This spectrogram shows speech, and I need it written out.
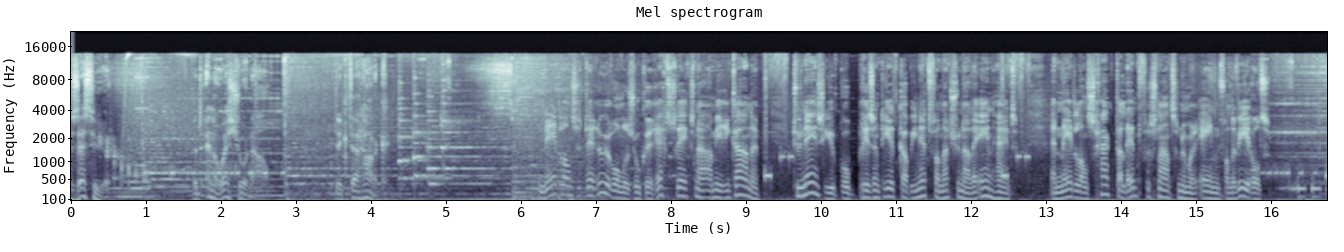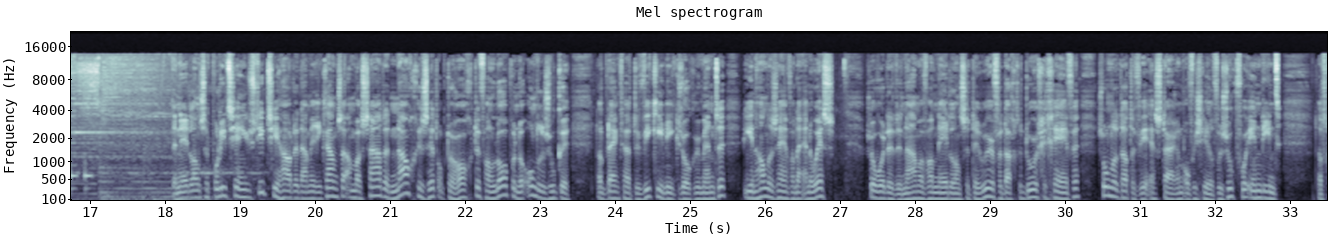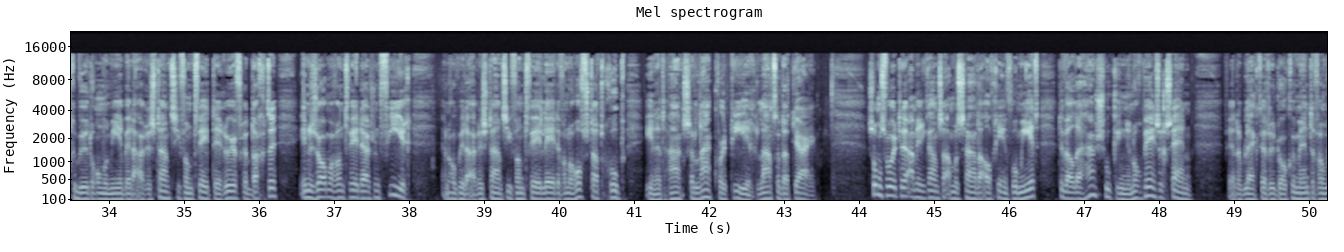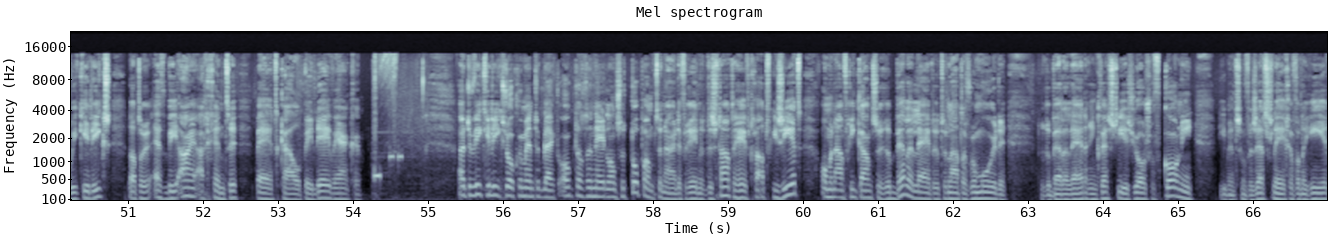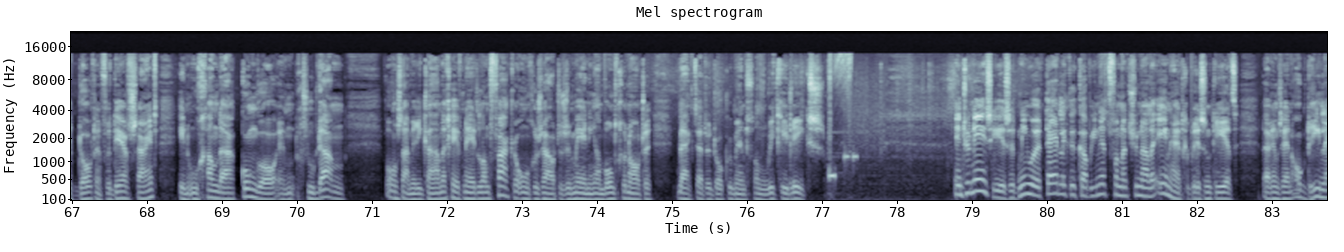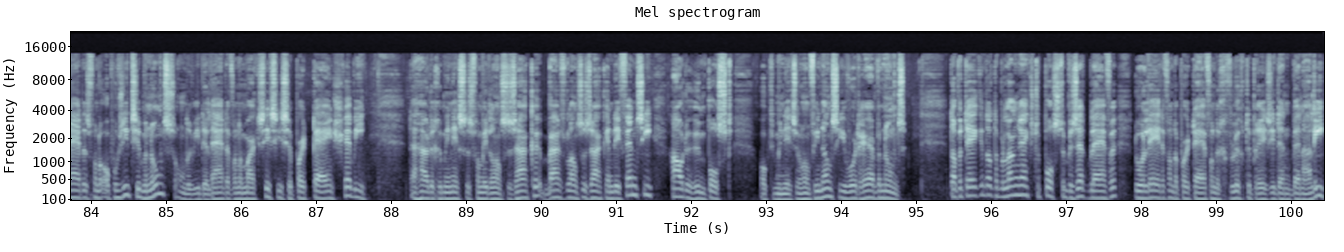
6 uur. Het NOS-journaal. Dick ter Hark. Nederlandse terreuronderzoeken rechtstreeks naar Amerikanen. Tunesië presenteert kabinet van nationale eenheid. En Nederlands schaaktalent verslaat nummer 1 van de wereld. De Nederlandse politie en justitie houden de Amerikaanse ambassade nauwgezet op de hoogte van lopende onderzoeken. Dat blijkt uit de Wikileaks-documenten die in handen zijn van de NOS. Zo worden de namen van Nederlandse terreurverdachten doorgegeven zonder dat de VS daar een officieel verzoek voor indient. Dat gebeurde onder meer bij de arrestatie van twee terreurverdachten in de zomer van 2004. En ook bij de arrestatie van twee leden van de Hofstadgroep in het Haagse Laakkwartier later dat jaar. Soms wordt de Amerikaanse ambassade al geïnformeerd... terwijl de huiszoekingen nog bezig zijn. Verder blijkt uit de documenten van Wikileaks... dat er FBI-agenten bij het KLPD werken. Uit de Wikileaks-documenten blijkt ook dat de Nederlandse topambtenaar de Verenigde Staten heeft geadviseerd om een Afrikaanse rebellenleider te laten vermoorden. De rebellenleider in kwestie is Jozef Kony, die met zijn verzetsleger van de Heer dood en verderf zaait in Oeganda, Congo en Soudaan. Volgens de Amerikanen geeft Nederland vaker ongezouten zijn mening aan bondgenoten, blijkt uit het document van Wikileaks. In Tunesië is het nieuwe tijdelijke kabinet van Nationale Eenheid gepresenteerd. Daarin zijn ook drie leiders van de oppositie benoemd... onder wie de leider van de marxistische partij, Shebi. De huidige ministers van Middellandse Zaken, Buitenlandse Zaken en Defensie houden hun post. Ook de minister van Financiën wordt herbenoemd. Dat betekent dat de belangrijkste posten bezet blijven... door leden van de partij van de gevluchte president Ben Ali.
